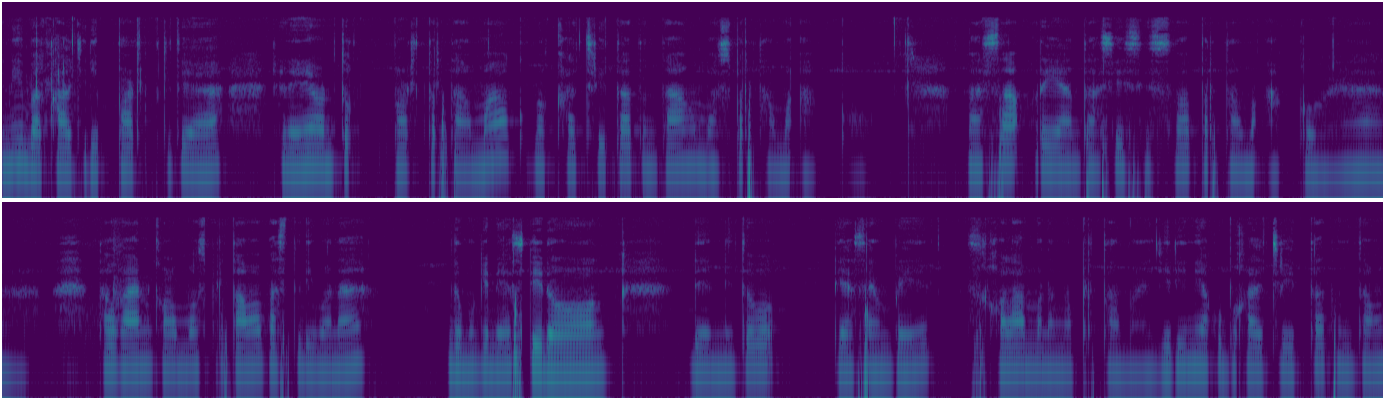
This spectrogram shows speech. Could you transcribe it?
ini bakal jadi part gitu ya. Dan ini untuk part pertama aku bakal cerita tentang mas pertama aku. Masa orientasi siswa pertama aku ya. Tahu kan kalau mas pertama pasti di mana? Gak mungkin di SD dong. Dan itu di SMP sekolah menengah pertama. Jadi ini aku bakal cerita tentang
